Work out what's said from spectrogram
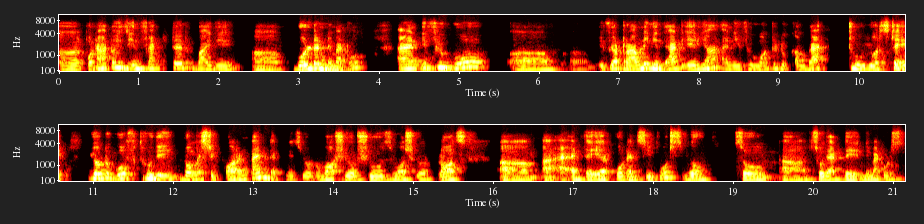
uh, potato is infected by the golden nematode. And if you go uh, if you are traveling in that area and if you wanted to come back to your state, you have to go through the domestic quarantine. That means you have to wash your shoes, wash your clothes um, uh, at the airport and seaports. So, so, uh, so that the nematodes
